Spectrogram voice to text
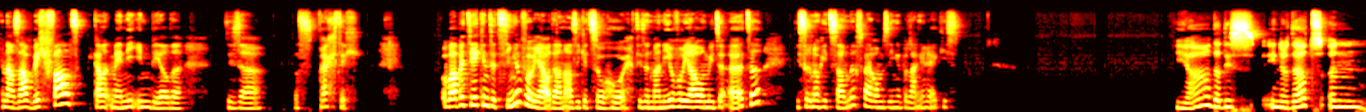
En als dat wegvalt, kan het mij niet inbeelden. Dus uh, dat is prachtig. Wat betekent het zingen voor jou dan, als ik het zo hoor? Het is een manier voor jou om je te uiten. Is er nog iets anders waarom zingen belangrijk is? Ja, dat is inderdaad een,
